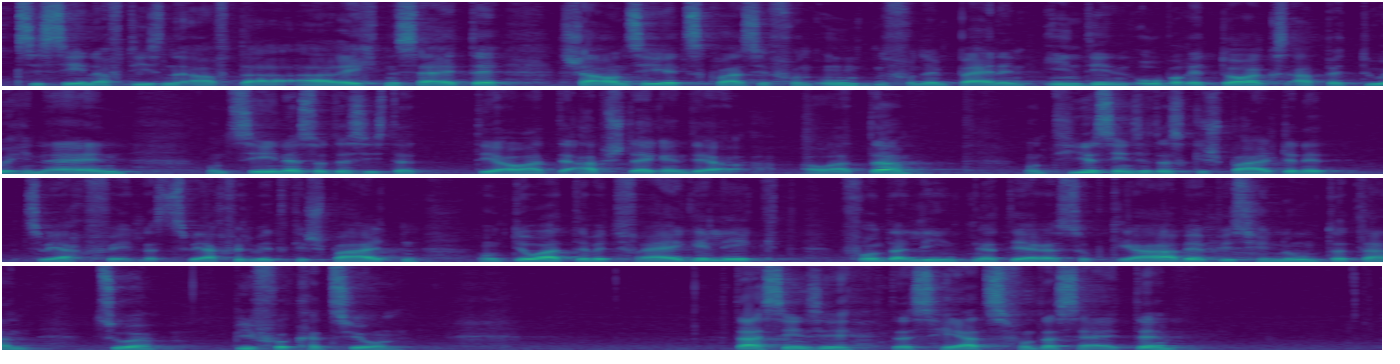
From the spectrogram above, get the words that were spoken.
Sie sehen auf, diesen, auf der äh, rechten Seite, schauen Sie jetzt quasi von unten, von den Beinen in die obere Thoraxapertur hinein und sehen also, das ist der, die Aorta, absteigende Aorta. Und hier sehen Sie das gespaltene Zwerchfell. Das Zwerchfell wird gespalten und die Aorta wird freigelegt von der linken Arteria subclave bis hinunter dann zur Bifurkation. Da sehen Sie das Herz von der Seite,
